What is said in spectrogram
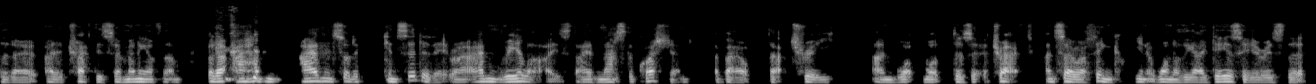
that I, I attracted so many of them. But I, I hadn't I hadn't sort of considered it right. I hadn't realized I hadn't asked the question about that tree and what what does it attract. And so I think you know one of the ideas here is that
